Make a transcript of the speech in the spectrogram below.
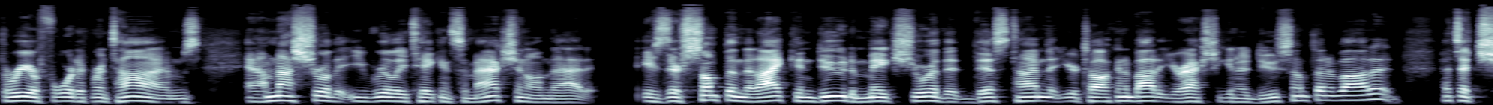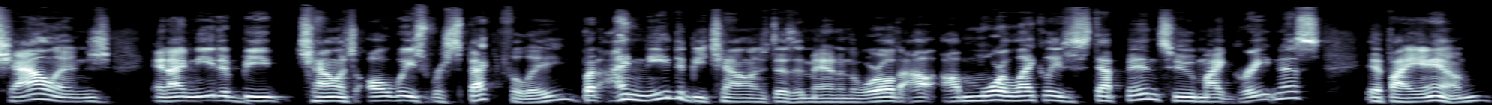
three or four different times, and I'm not sure that you've really taken some action on that is there something that I can do to make sure that this time that you're talking about it, you're actually going to do something about it? That's a challenge. And I need to be challenged always respectfully, but I need to be challenged as a man in the world. i am more likely to step into my greatness if I am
